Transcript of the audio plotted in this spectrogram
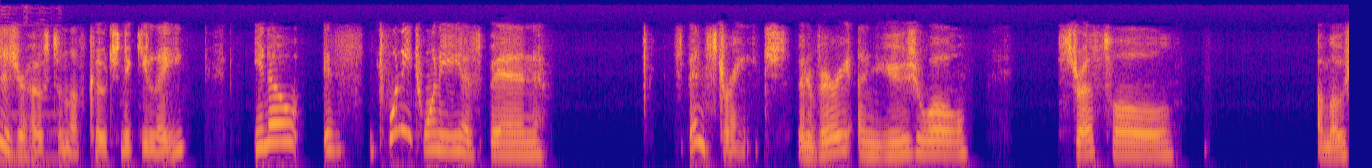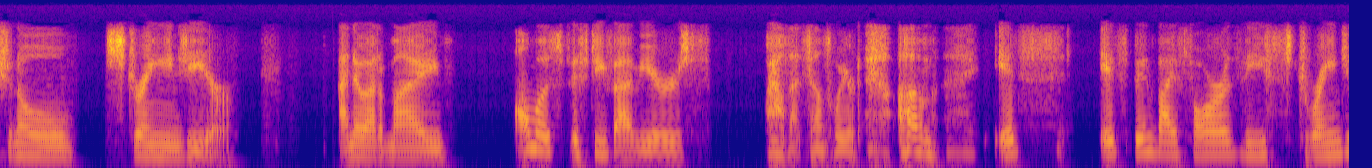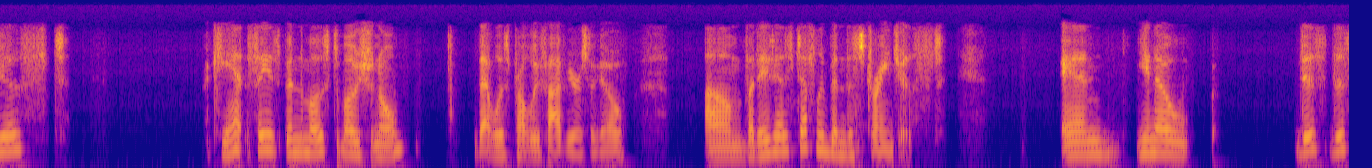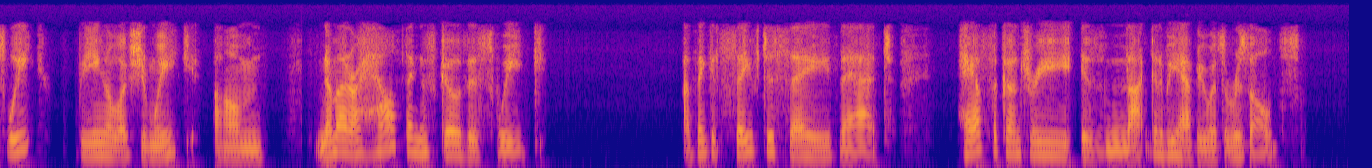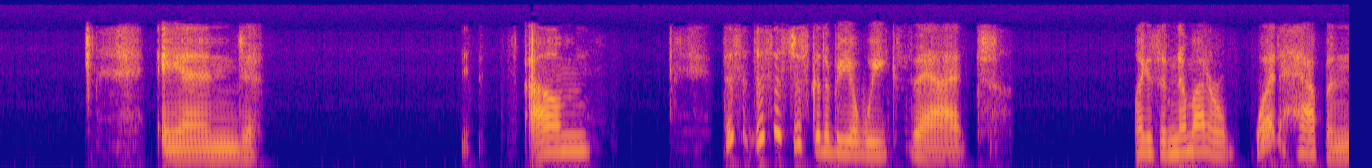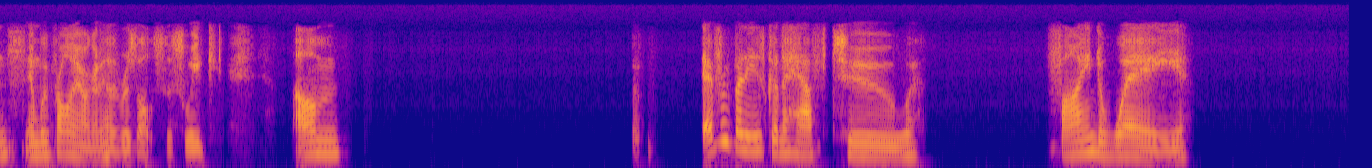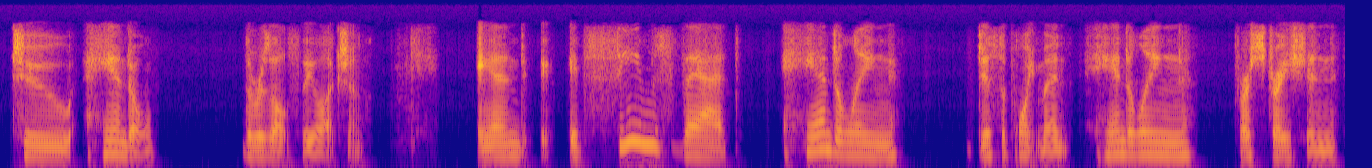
Is your host and love coach, Nikki Lee. You know, it's 2020 has been it's been strange. It's been a very unusual, stressful, emotional, strange year. I know out of my almost 55 years, wow, that sounds weird. Um, it's it's been by far the strangest. Can't say it's been the most emotional. That was probably five years ago. Um, but it has definitely been the strangest. And, you know, this this week, being election week, um, no matter how things go this week, I think it's safe to say that half the country is not going to be happy with the results. And um this this is just going to be a week that like I said no matter what happens and we probably aren't going to have the results this week um everybody's going to have to find a way to handle the results of the election. And it, it seems that handling disappointment, handling frustration,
